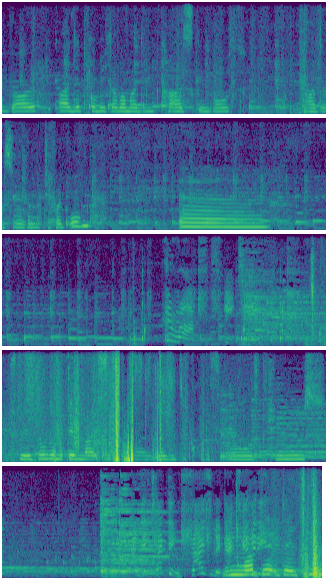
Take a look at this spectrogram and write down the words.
egal. Ah, jetzt probiere ich aber mal den K-Skin aus. Ah, das ist ja relativ weit oben. Solo mit dem weißen Karl. Der sieht so krass aus. Tschüss. Ja, der, der Team.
